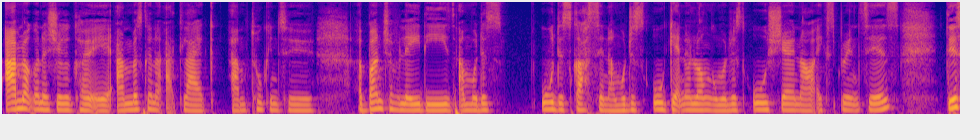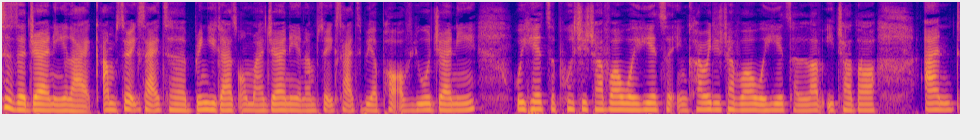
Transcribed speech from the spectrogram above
I'm not gonna sugarcoat it. I'm just gonna act like I'm talking to a bunch of ladies, and we're just all discussing and we're just all getting along and we're just all sharing our experiences. This is a journey. Like, I'm so excited to bring you guys on my journey and I'm so excited to be a part of your journey. We're here to push each other, we're here to encourage each other, we're here to love each other. And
